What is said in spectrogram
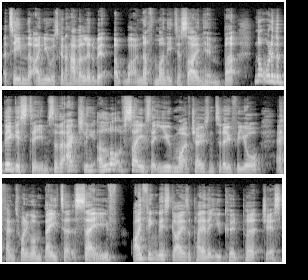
a team that I knew was going to have a little bit, of, well, enough money to sign him, but not one of the biggest teams. So that actually a lot of saves that you might have chosen to do for your FM21 beta save, I think this guy is a player that you could purchase.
